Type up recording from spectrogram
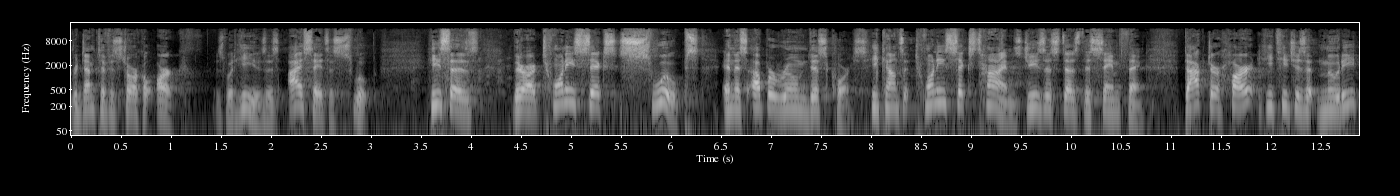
redemptive historical arc is what he uses. I say it's a swoop. He says there are 26 swoops in this upper room discourse. He counts it 26 times. Jesus does the same thing. Dr. Hart, he teaches at Moody,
